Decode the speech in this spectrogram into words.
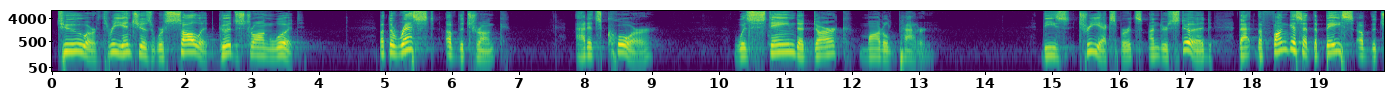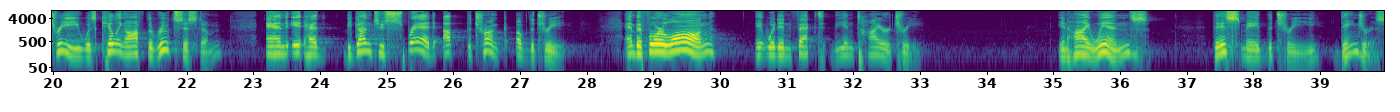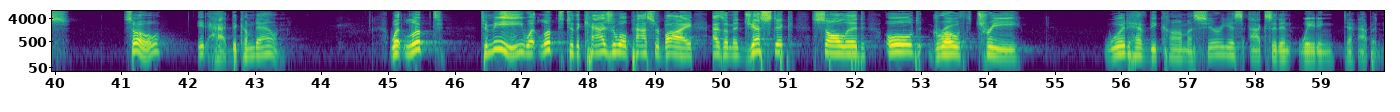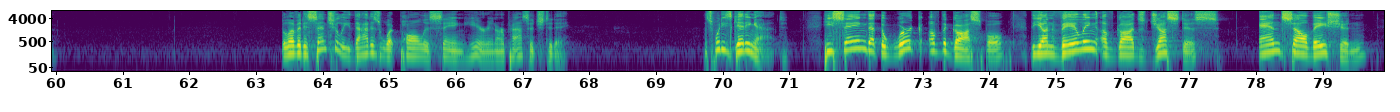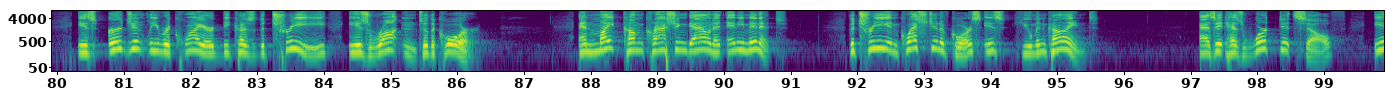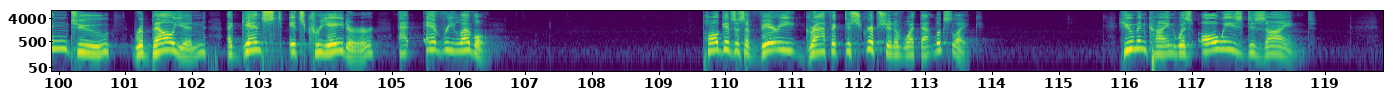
two or three inches were solid, good, strong wood. But the rest of the trunk, at its core, was stained a dark mottled pattern. These tree experts understood that the fungus at the base of the tree was killing off the root system and it had begun to spread up the trunk of the tree. And before long, it would infect the entire tree. In high winds, this made the tree dangerous. So it had to come down. What looked to me, what looked to the casual passerby as a majestic, solid, old growth tree would have become a serious accident waiting to happen. Beloved, essentially, that is what Paul is saying here in our passage today. That's what he's getting at. He's saying that the work of the gospel the unveiling of God's justice and salvation is urgently required because the tree is rotten to the core and might come crashing down at any minute. The tree in question, of course, is humankind, as it has worked itself into rebellion against its creator at every level. Paul gives us a very graphic description of what that looks like. Humankind was always designed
